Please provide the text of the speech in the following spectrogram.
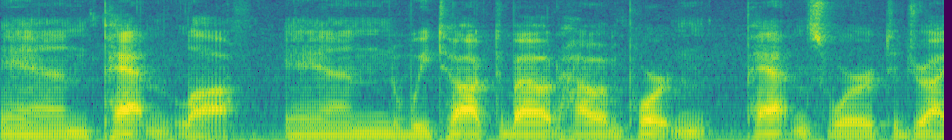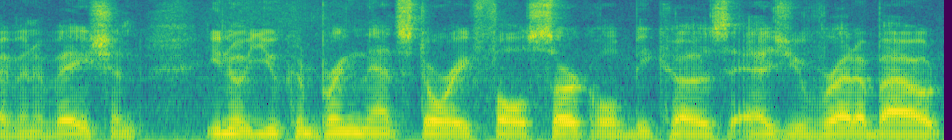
and patent law. And we talked about how important patents were to drive innovation. You know, you can bring that story full circle because as you've read about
